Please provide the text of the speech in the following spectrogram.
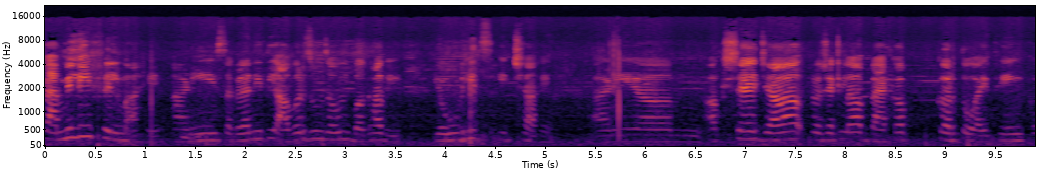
फॅमिली फिल्म आहे आणि सगळ्यांनी ती आवर्जून जाऊन बघावी एवढीच इच्छा आहे. आणि अक्षय ज्या प्रोजेक्टला बॅकअप करतो आय थिंक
